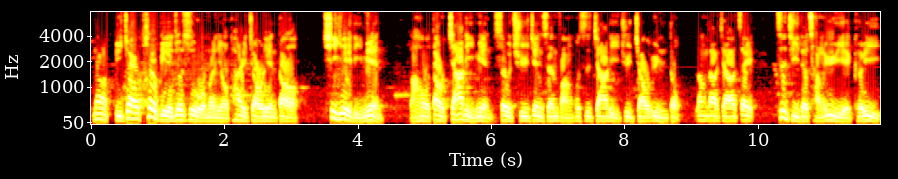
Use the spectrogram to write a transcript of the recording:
那比较特别就是我们有派教练到企业里面，然后到家里面、社区健身房或是家里去教运动，让大家在自己的场域也可以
